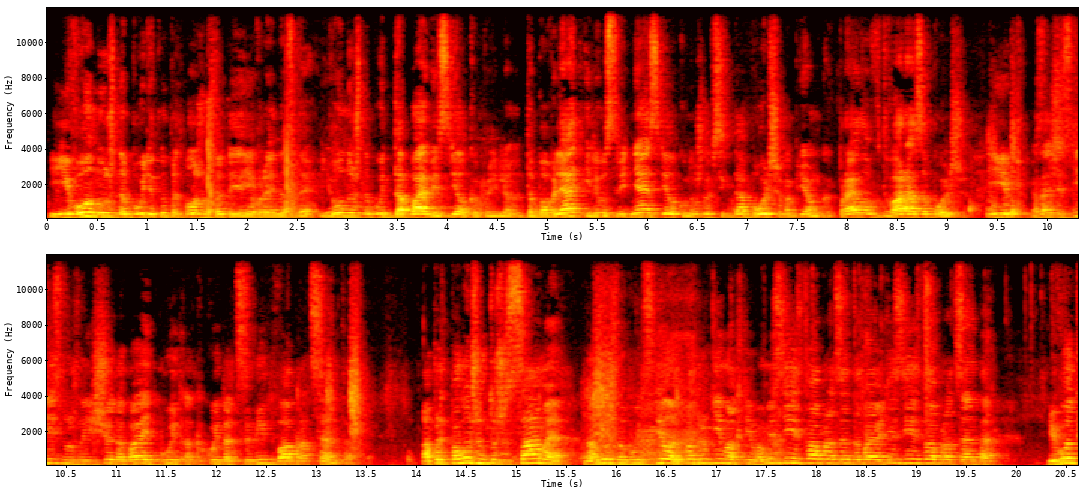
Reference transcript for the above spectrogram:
И его нужно будет, ну, предположим, что это евро-НСД, его нужно будет добавить сделку определенную. Добавлять или усреднять сделку нужно всегда большим объемом, как правило, в два раза больше. И, значит, здесь нужно еще добавить будет от какой-то цены 2%. А предположим, то же самое нам нужно будет сделать по другим активам. И здесь 2% добавить, и здесь 2%. И вот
